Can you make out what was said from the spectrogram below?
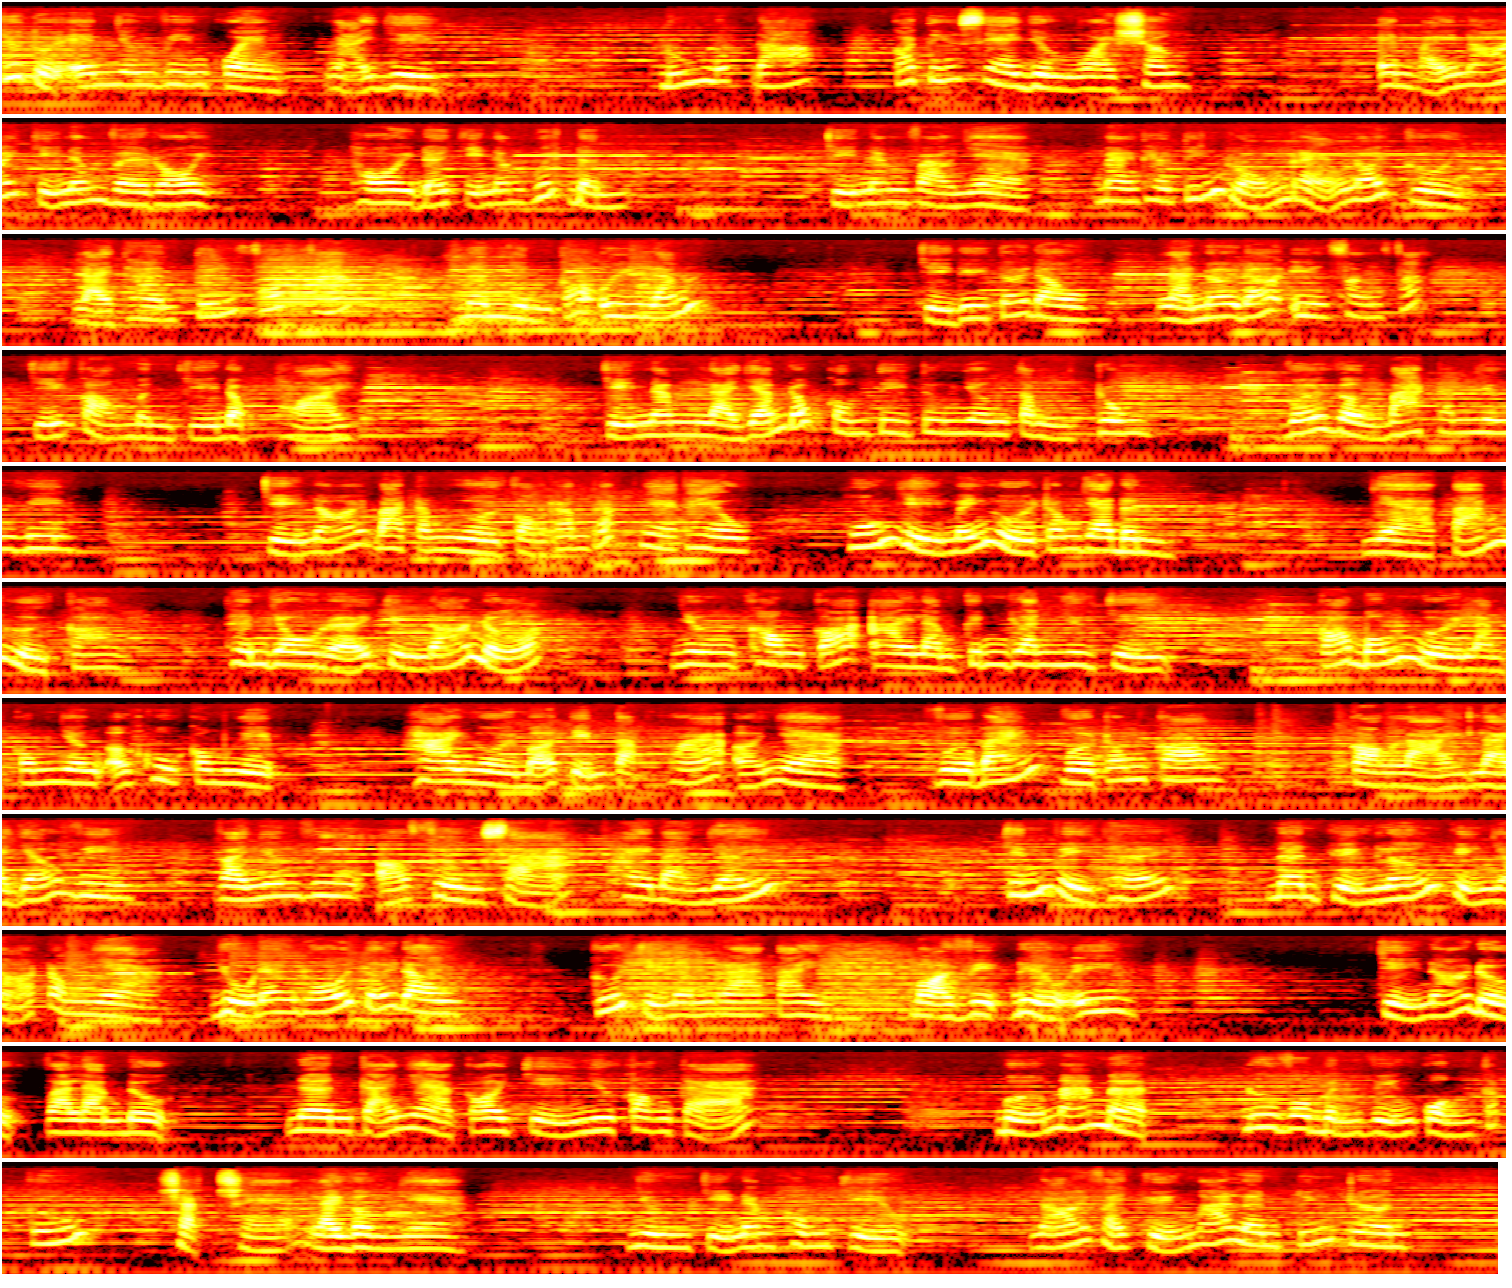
chứ tụi em nhân viên quèn ngại gì. Đúng lúc đó, có tiếng xe dừng ngoài sân. Em bảy nói, chị năm về rồi. Thôi, để chị năm quyết định. Chị năm vào nhà, mang theo tiếng rỗn rãng nói cười. Lại thêm tiếng phốt pháp nên nhìn có uy lắm chị đi tới đâu là nơi đó yên phăng phắc, chỉ còn mình chị độc thoại. Chị năm là giám đốc công ty tư nhân tầm trung với gần 300 nhân viên. Chị nói 300 người còn răm rắp nghe theo, huống gì mấy người trong gia đình. Nhà tám người con, thêm dâu rể chừng đó nữa, nhưng không có ai làm kinh doanh như chị. Có bốn người làm công nhân ở khu công nghiệp, hai người mở tiệm tạp hóa ở nhà vừa bán vừa trông con. Còn lại là giáo viên và nhân viên ở phường xã hay bàn giấy chính vì thế, nên chuyện lớn chuyện nhỏ trong nhà dù đang rối tới đâu, cứ chị năm ra tay, mọi việc đều yên. Chị nói được và làm được, nên cả nhà coi chị như con cả. Bữa má mệt, đưa vô bệnh viện quận cấp cứu, sạch sẽ lại gần nhà nhưng chị năm không chịu. Nói phải chuyển má lên tuyến trên.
